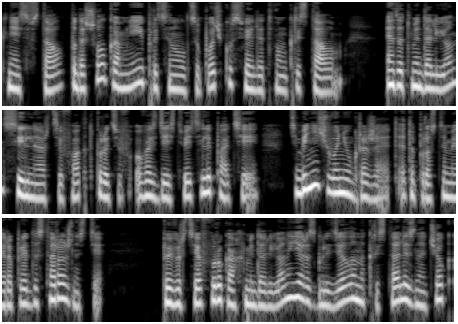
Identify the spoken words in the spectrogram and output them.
Князь встал, подошел ко мне и протянул цепочку с фиолетовым кристаллом. Этот медальон — сильный артефакт против воздействия телепатии. Тебе ничего не угрожает, это просто мера предосторожности. Повертев в руках медальон, я разглядела на кристалле значок,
